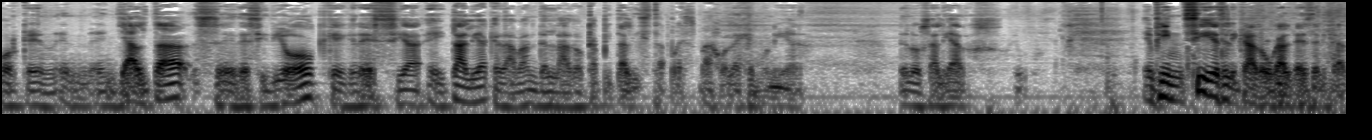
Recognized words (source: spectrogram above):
Porque en, en- en Yalta se decidió que Grecia e Italia quedaban del lado capitalista, pues bajo la hegemonía de los aliados. En fin, sí es delicado, Ugalde, es delicado.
